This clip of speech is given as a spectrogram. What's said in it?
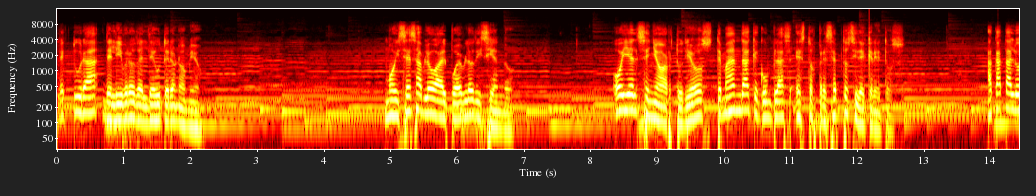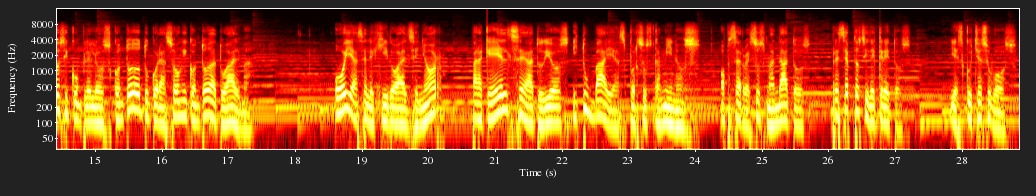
Lectura del libro del Deuteronomio. Moisés habló al pueblo diciendo, Hoy el Señor, tu Dios, te manda que cumplas estos preceptos y decretos. Acátalos y cúmplelos con todo tu corazón y con toda tu alma. Hoy has elegido al Señor para que Él sea tu Dios y tú vayas por sus caminos, observes sus mandatos, preceptos y decretos, y escuches su voz.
